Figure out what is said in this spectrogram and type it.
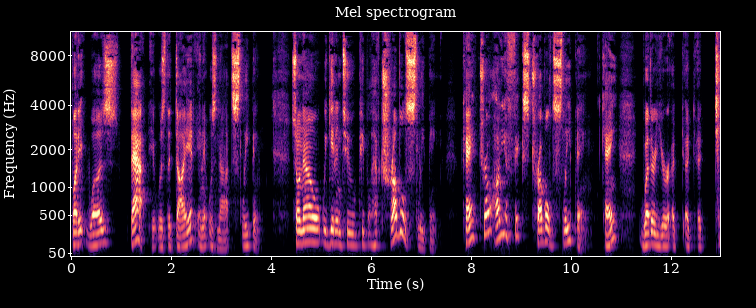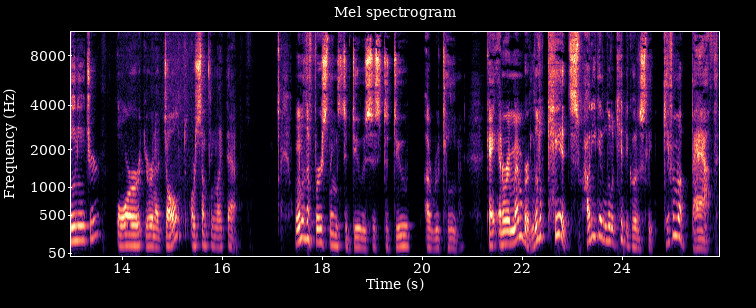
But it was that. It was the diet and it was not sleeping. So now we get into people have trouble sleeping. Okay. How do you fix troubled sleeping? Okay. Whether you're a, a, a teenager or you're an adult or something like that. One of the first things to do is just to do a routine. Okay. And remember, little kids, how do you get a little kid to go to sleep? Give them a bath.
